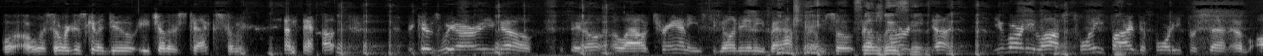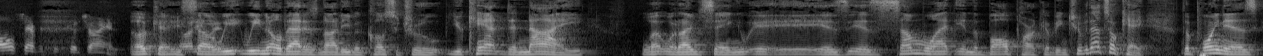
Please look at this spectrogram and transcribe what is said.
Well, oh, so we're just going to do each other's texts from out because we already know they don't allow trannies to go into any bathroom. Okay. So So that's already done. You've already lost 25 to 40 percent of all San Francisco Giants. Okay, So so anyway. we, we know that is not even close to true. You can't deny what what I'm saying is is somewhat in the ballpark of being true, but that's okay. The point is,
